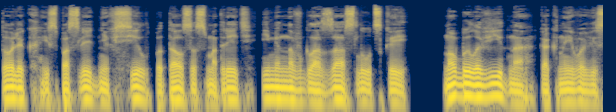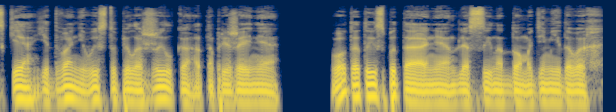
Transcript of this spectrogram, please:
Толик из последних сил пытался смотреть именно в глаза Слуцкой, но было видно, как на его виске едва не выступила жилка от напряжения. Вот это испытание для сына дома Демидовых.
